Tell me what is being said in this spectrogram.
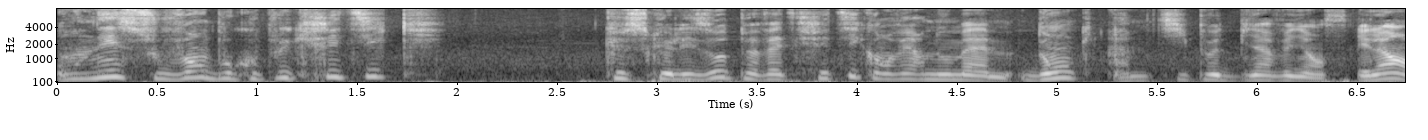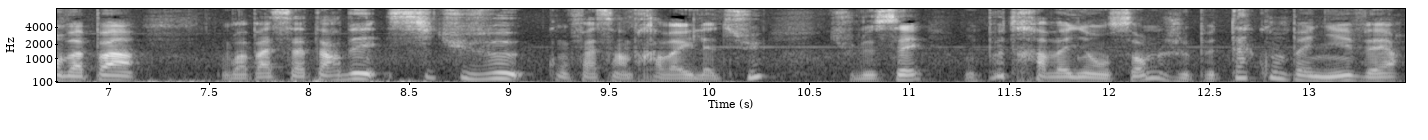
on est souvent beaucoup plus critique que ce que les autres peuvent être critiques envers nous-mêmes. Donc un petit peu de bienveillance. Et là, on va pas on va pas s'attarder. Si tu veux qu'on fasse un travail là-dessus, tu le sais, on peut travailler ensemble, je peux t'accompagner vers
